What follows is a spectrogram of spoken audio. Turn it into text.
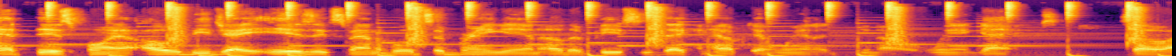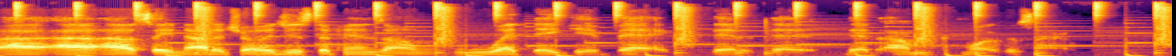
at this point, OBJ is expendable to bring in other pieces that can help them win, you know, win games. So I, I I'll say not a troll. It just depends on what they get back that that that I'm more concerned. with.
